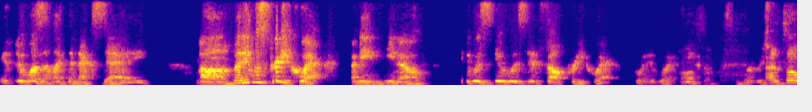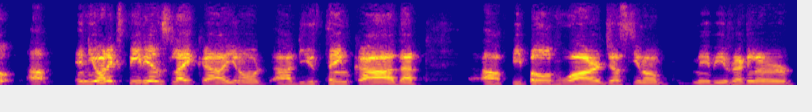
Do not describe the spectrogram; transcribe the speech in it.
It, it wasn't like the next day, right. um, but it was pretty quick. I mean, you know, it was it was it felt pretty quick. Awesome. know, and so, uh, in your experience, like uh, you know, uh, do you think uh, that uh, people who are just you know maybe regular,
